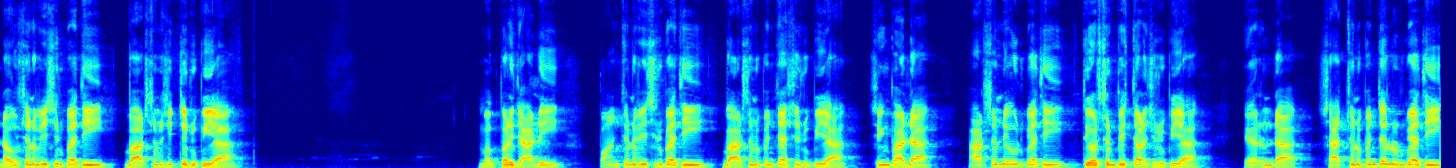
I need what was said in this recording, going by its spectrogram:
નવસો વીસ રૂપિયાથી બારસો સિત્તેર રૂપિયા મગફળી જાડી પાંચસો વીસ રૂપિયાથી બારસો પંચ્યાસી રૂપિયા સિંગફાડા આઠસો નેવું રૂપિયાથી તેરસો પિસ્તાળીસ રૂપિયા એરંડા સાતસો પંચાણું રૂપિયાથી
